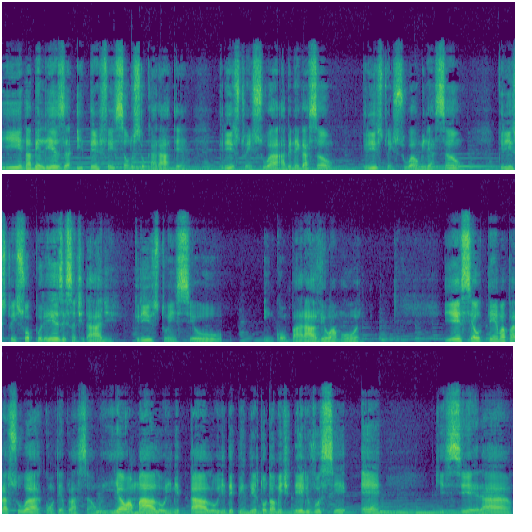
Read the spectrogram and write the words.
e na beleza e perfeição do seu caráter. Cristo em sua abnegação, Cristo em sua humilhação, Cristo em sua pureza e santidade, Cristo em seu incomparável amor. E esse é o tema para a sua contemplação. E ao amá-lo, imitá-lo e depender totalmente dele, você é que será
